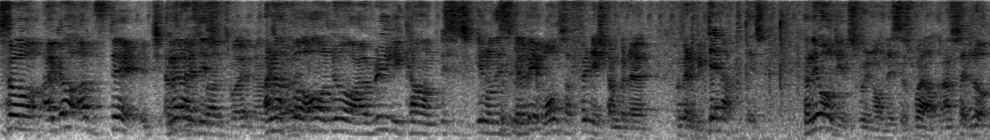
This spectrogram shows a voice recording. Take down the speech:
So I got on stage, and then I did, and I thought, oh no, I really can't. This is, you know, this is going to be it. Once I've finished, I'm gonna, I'm gonna be dead after this. And the audience were in on this as well. And I said, look,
